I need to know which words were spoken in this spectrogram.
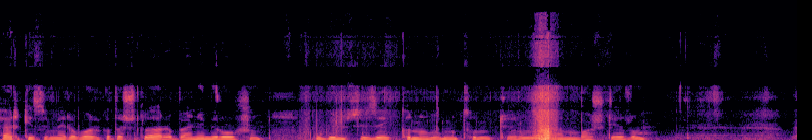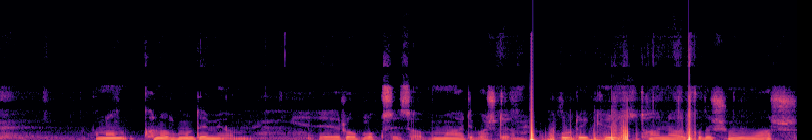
Herkese merhaba arkadaşlar. Ben Emir Orçun. Bugün size kanalımı tanıtıyorum. Hemen başlayalım. Anam kanalımı demiyorum. Ee, Roblox hesabıma. Hadi başlayalım. Burada 200 tane arkadaşım var.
